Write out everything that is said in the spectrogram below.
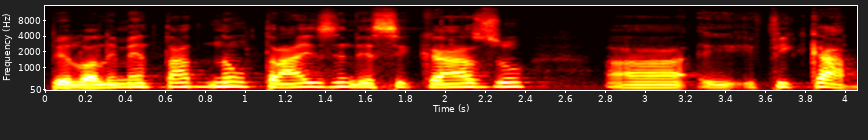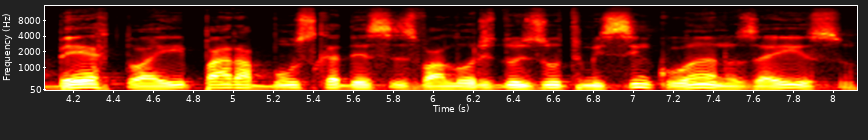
pelo alimentado? Não traz, e nesse caso, a, fica aberto aí para a busca desses valores dos últimos cinco anos, é isso?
